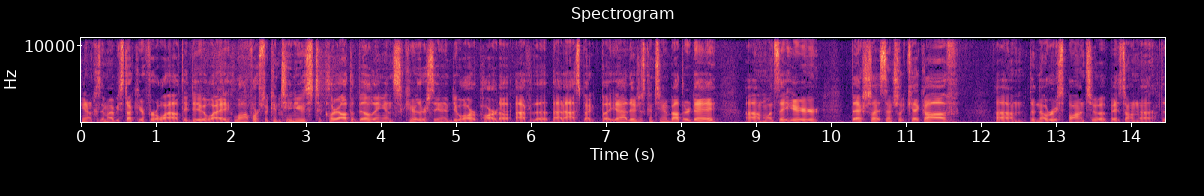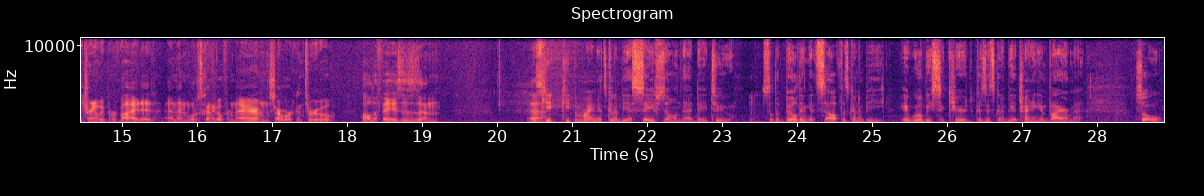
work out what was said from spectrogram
you know, because they might be stuck here for a while if they do. Why law enforcement continues to clear out the building and secure their scene and do our part uh, after that, that aspect. But yeah, they just continue about their day. Um, once they hear the exercise essentially kick off, um, then they'll respond to it based on the, the training we provided, and then we'll just kind of go from there and start working through all the phases and. Yeah. keep keep in mind it's going to be a safe zone that day too. So the building itself is going to be it will be secured because it's going to be a training environment. So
